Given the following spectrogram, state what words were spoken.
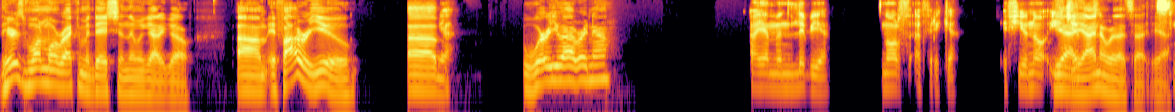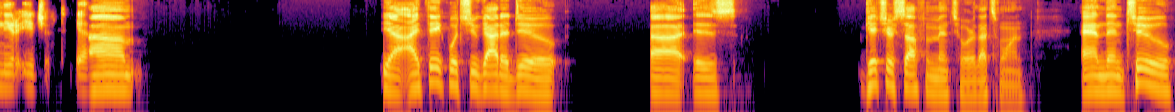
Here's one more recommendation, then we got to go. Um, if I were you, uh, Yeah. where are you at right now? I am in Libya, North Africa. If you know Yeah, Egypt, yeah, I know where that's at. Yeah. it's near Egypt. Yeah, Um, yeah, I think what you got to do uh, is get yourself a mentor. That's one. And then two,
